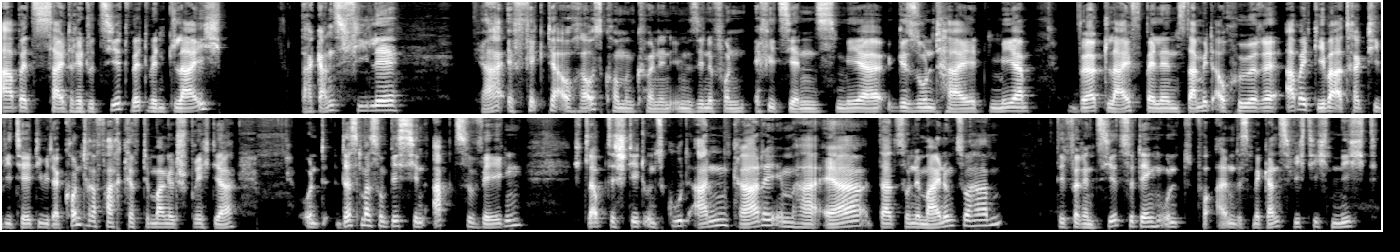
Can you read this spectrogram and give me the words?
Arbeitszeit reduziert wird, wenn gleich da ganz viele ja, Effekte auch rauskommen können im Sinne von Effizienz, mehr Gesundheit, mehr Work-Life-Balance, damit auch höhere Arbeitgeberattraktivität, die wieder kontra Fachkräftemangel spricht, ja. Und das mal so ein bisschen abzuwägen, ich glaube, das steht uns gut an, gerade im HR dazu eine Meinung zu haben, differenziert zu denken und vor allem, das ist mir ganz wichtig, nicht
